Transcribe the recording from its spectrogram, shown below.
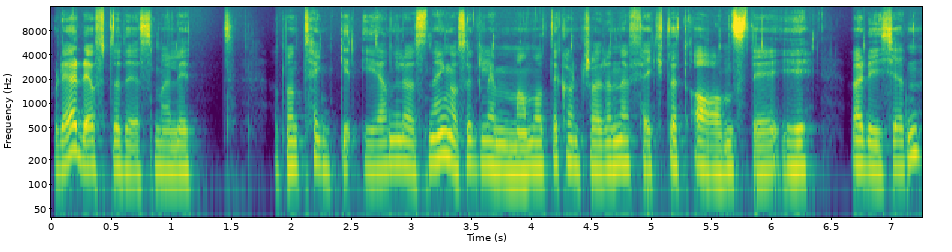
For det er det ofte det som er litt At man tenker én løsning, og så glemmer man at det kanskje har en effekt et annet sted i verdikjeden.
